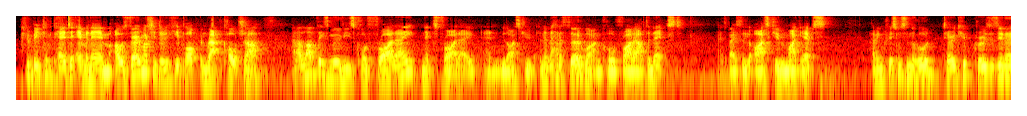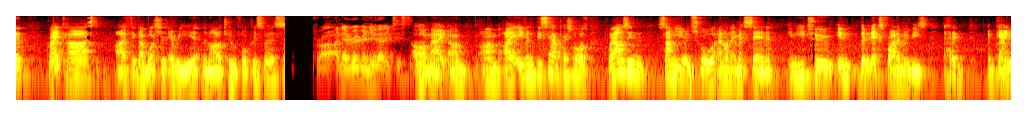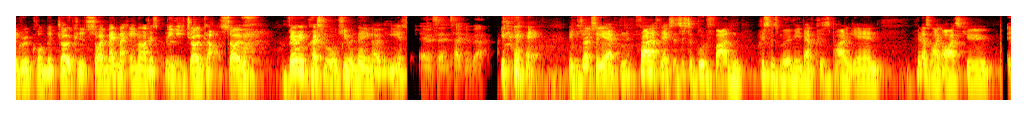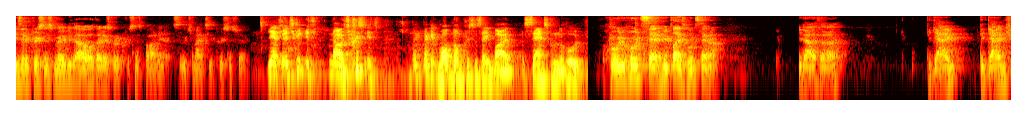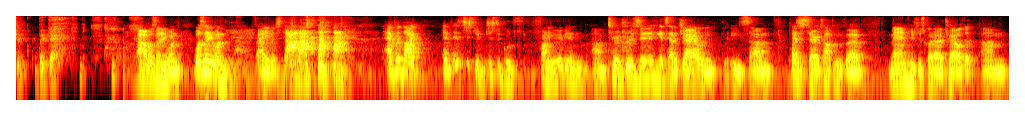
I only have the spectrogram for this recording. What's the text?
could be compared to Eminem, I was very much into hip hop and rap culture. And I love these movies called Friday, Next Friday, and with Ice Cube. And then they had a third one called Friday After Next. And it's basically Ice Cube and Mike Epps having Christmas in the Hood. Terry Crews is in it. Great cast. I think I've watched it every year, the night or two before Christmas. I never even knew that existed. Oh mate, I'm I'm I even this is how impressionable I was. When I was in some year in school and on MSN, in year two, in the next Friday movies, they had a, a game group called the Jokers. So I made my email address Biggie Joker. So very impressionable human being over here. MSN, take me back. Yeah. Biggie Joker. So yeah, Friday After Next, it's just a good fun Christmas movie. They have a Christmas party at the end. Who doesn't like Ice Cube? Is it a Christmas movie though, or they just got a Christmas party in it, which makes it a Christmas movie? Yeah, it's it's, it's no, it's Chris. It's they, they get robbed on Christmas Eve by Santa from the Hood. Hood Hood Santa. Who plays Hood Santa? You know, I don't know. The game. The game should. The game. Nah, it wasn't anyone. Wasn't anyone famous. Nah, nah. and, but like, it, it's just a, just a good, funny movie. And um, Terry Crews is in it. He gets out of jail and he he's um, plays a stereotype of a man who's just got out of jail that um,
